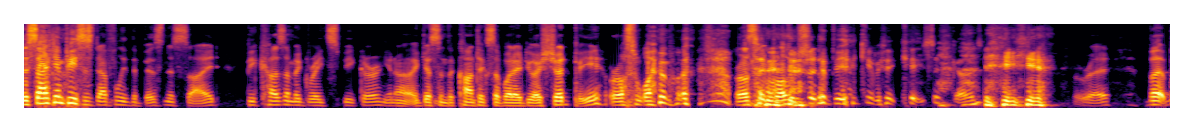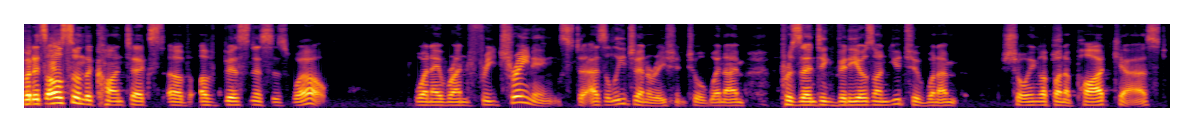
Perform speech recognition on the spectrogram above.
The second piece is definitely the business side. Because I'm a great speaker, you know, I guess in the context of what I do, I should be, or else why, or else I probably shouldn't be a communication coach. yeah. Right but but it's also in the context of of business as well when i run free trainings to as a lead generation tool when i'm presenting videos on youtube when i'm showing up on a podcast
